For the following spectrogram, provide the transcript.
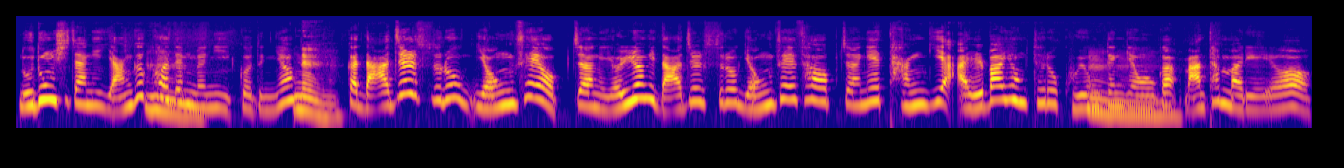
노동시장이 양극화된 음. 면이 있거든요. 네. 그러니까 낮을수록 영세 업장에 연령이 낮을수록 영세 사업장에 단기 알바 형태로 고용된 음. 경우가 많단 말이에요.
